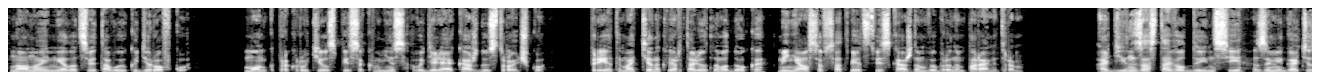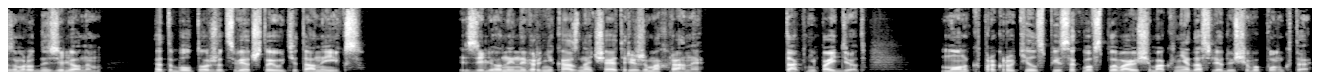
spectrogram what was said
но оно имело цветовую кодировку. Монг прокрутил список вниз, выделяя каждую строчку — при этом оттенок вертолетного дока менялся в соответствии с каждым выбранным параметром. Один заставил ДНС замигать изумрудно-зеленым. Это был тот же цвет, что и у Титана X. Зеленый наверняка означает режим охраны. Так не пойдет. Монг прокрутил список во всплывающем окне до следующего пункта.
